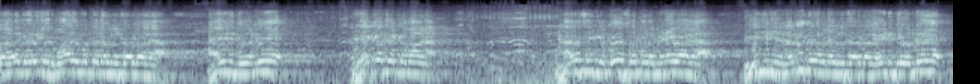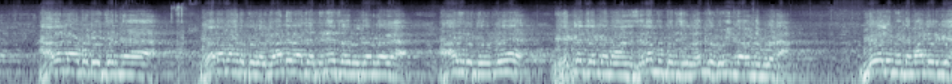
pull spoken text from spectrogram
வழக்கறிஞர் மாரிமுத்தன் அவர்கள் சார்பாக ஐநூத்தி ஒன்று. எக்கச்சக்கமான நரசிங்க போசம்பலம் நினைவாக இன்ஜினியர் ரகுதேவன் அவர்கள் சார்பாக ஐநூத்தி ஒன்று. அரண்டாம்பட்டியை சேர்ந்த வடமாடு புகழ் காட்டுராஜா தினேஷ் அவர்கள் சார்பாக ஆயிரத்தி ஒன்று. எக்கச்சக்கமான சிறப்பு பரிசுகள் வந்து குவிந்தவன் வண்ணம் உள்ளன. மேலும் இந்த மாட்டிற்கு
